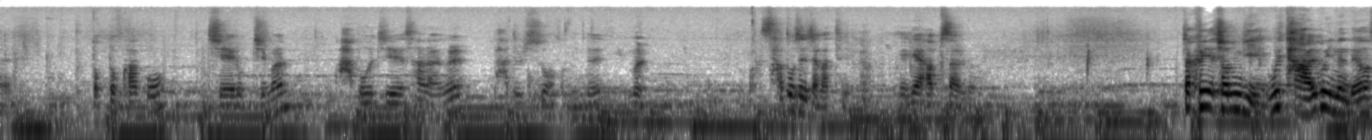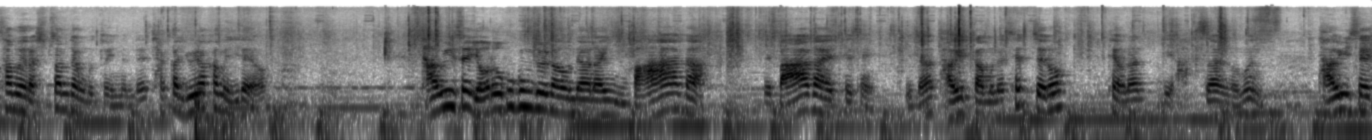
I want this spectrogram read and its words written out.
네. 똑똑하고 지혜롭지만 아버지의 사랑을 받을 수 없는 인물. 사도세자 같은 인물. 이게 압살롬. 자, 그의 전기. 우리 다 알고 있는데요. 사무엘하 13장부터 있는데 잠깐 요약하면 이래요. 다윗의 여러 후궁들 가운데 하나인 마아가 네, 마아가의 태생이자 다윗 가문의 셋째로 태어난 이 압살롬은 다윗의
